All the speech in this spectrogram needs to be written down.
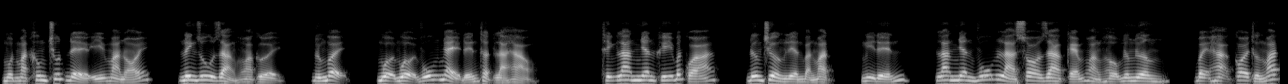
một mặt không chút để ý mà nói, Ninh Du giảng hòa cười, đúng vậy, muội muội Vũ nhảy đến thật là hảo. Thịnh Lan Nhân khí bất quá, đương trường liền bản mặt, nghĩ đến, Lan Nhân Vũ là so ra kém hoàng hậu nương nương, bệ hạ coi thường mắt,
